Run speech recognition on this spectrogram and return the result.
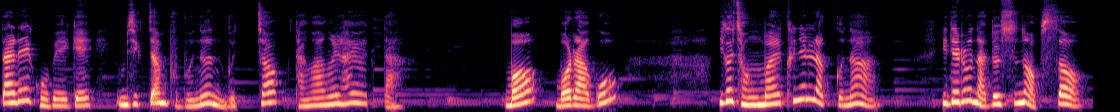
딸의 고백에 음식점 부부는 무척 당황을 하였다. 뭐? 뭐라고? 이거 정말 큰일 났구나. 이대로 놔둘 수는 없어.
